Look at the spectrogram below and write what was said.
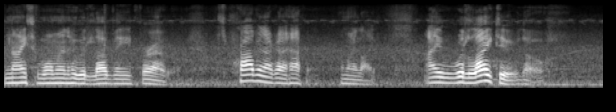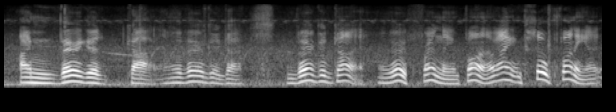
nice woman who would love me forever. It's probably not going to happen in my life. I would like to, though. I'm a very good guy. I'm a very good guy. I'm a very good guy. I'm very friendly and fun. I, mean, I am so funny. I,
